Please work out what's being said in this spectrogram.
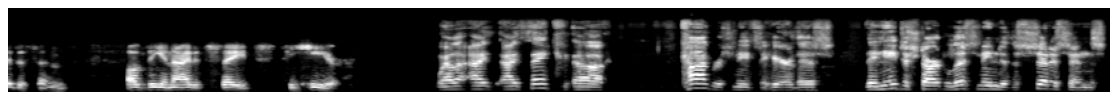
citizens of the United States to hear? Well, I I think uh, Congress needs to hear this. They need to start listening to the citizens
